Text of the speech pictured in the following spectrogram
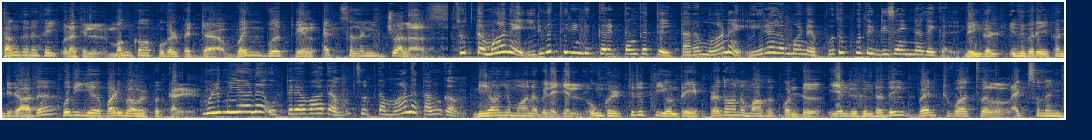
தங்க நகை உலகில் மங்கா புகழ் பெற்ற வென்வர்த்வேல் எக்ஸலன்ட் ஜுவல்லர்ஸ் சுத்தமான இருபத்தி ரெண்டு கரட் தங்கத்தில் தரமான ஏராளமான புது புது டிசைன் நகைகள். நீங்கள் இதுவரை கண்டிராத புதிய வடிவமைப்புகள். முழுமையான உத்தரவாதம் சுத்தமான தங்கம். நியாயமான விலையில் உங்கள் திருப்தி ஒன்றே பிரதானமாக கொண்டு இயங்குகின்றது வென்ட்வர்த்வெல் எக்ஸலன்ட்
